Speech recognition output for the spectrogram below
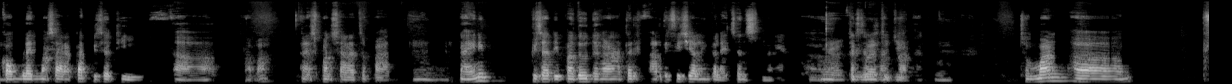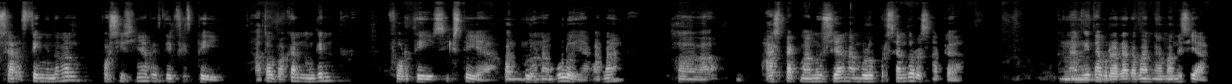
komplain masyarakat bisa di eh, apa respon secara cepat. Hmm. Nah ini bisa dibantu dengan arti- artificial intelligence sebenarnya. kerja Ji? cepat. Hmm. Cuman eh, serving itu kan posisinya 50-50 atau bahkan mungkin 40-60 ya, 40-60 ya karena eh, aspek manusia 60% itu harus ada. Karena Hmm. kita berhadapan dengan manusia.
